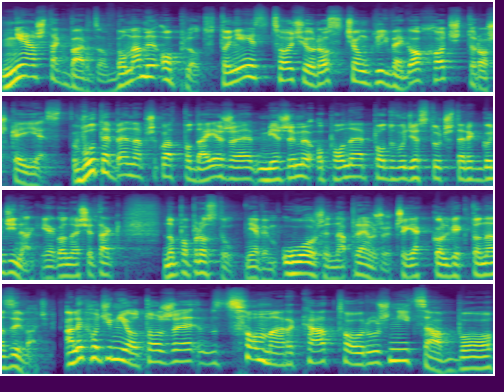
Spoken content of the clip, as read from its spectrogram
nie aż tak bardzo, bo mamy oplot. To nie jest coś rozciągliwego, choć troszkę jest. WTB na przykład podaje, że mierzymy oponę po 24 godzinach. Jak ona się tak, no po prostu, nie wiem, ułoży, napręży, czy jakkolwiek to nazywać. Ale chodzi mi o to, że co marka to różnica, bo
